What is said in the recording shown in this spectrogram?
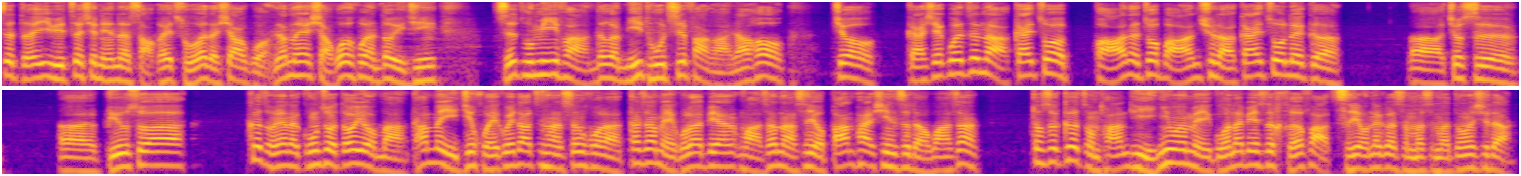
这得益于这些年的扫黑除恶的效果，让那些小混混都已经直图迷访，那个迷途知返啊，然后就改邪归正了，该做保安的做保安去了，该做那个，呃，就是呃，比如说各种各样的工作都有嘛，他们已经回归到正常生活了。但在美国那边，网上呢是有帮派性质的，网上都是各种团体，因为美国那边是合法持有那个什么什么东西的，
